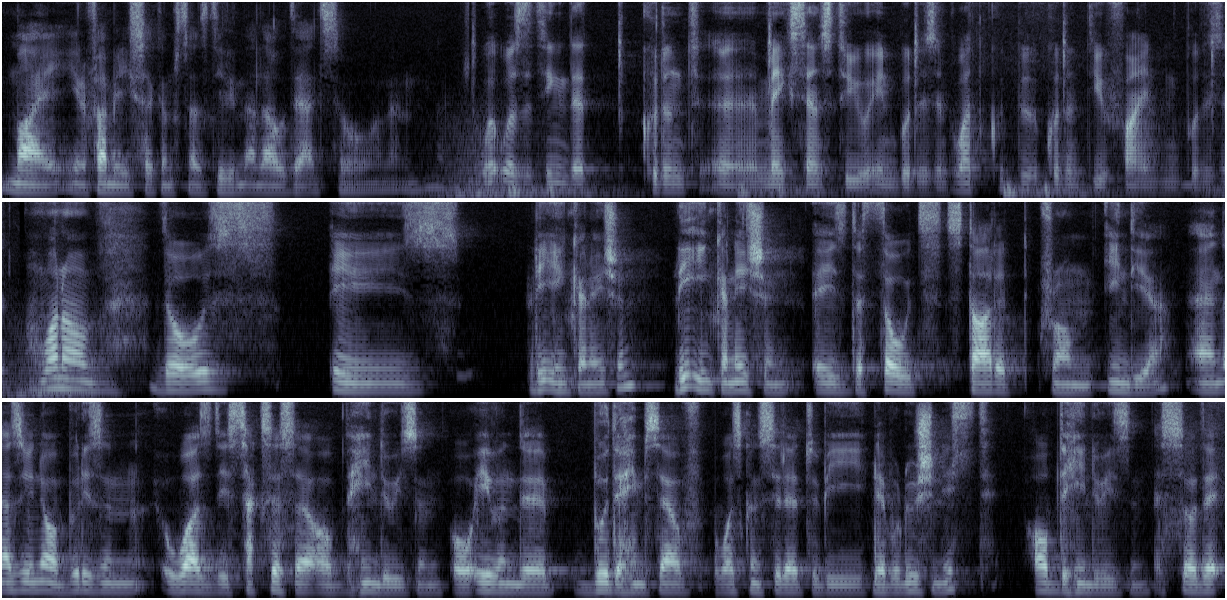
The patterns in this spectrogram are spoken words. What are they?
my you know, family circumstance didn't allow that. So, um, what was the thing that couldn't uh, make sense to you in Buddhism? What could, couldn't you find in Buddhism? One of those is reincarnation. Reincarnation is the thought started from India. And as you know, Buddhism was the successor of Hinduism, or even the Buddha himself was considered to be revolutionist of the Hinduism. So the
